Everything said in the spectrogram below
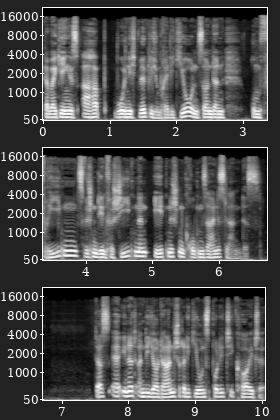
Dabei ging es Ahab wohl nicht wirklich um Religion, sondern um Frieden zwischen den verschiedenen ethnischen Gruppen seines Landes. Das erinnert an die jordanische Religionspolitik heute.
